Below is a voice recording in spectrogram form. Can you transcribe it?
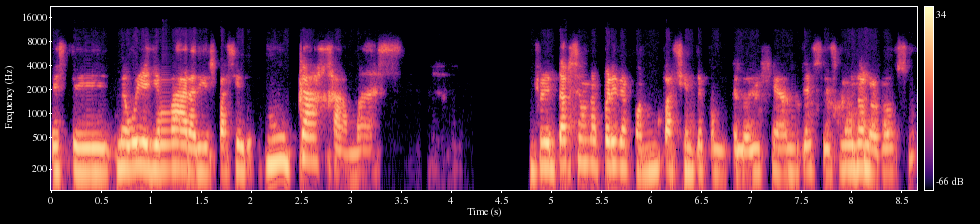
Este, me voy a llevar a 10 pacientes. Nunca, jamás. Enfrentarse a una pérdida con un paciente, como te lo dije antes, es muy doloroso,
